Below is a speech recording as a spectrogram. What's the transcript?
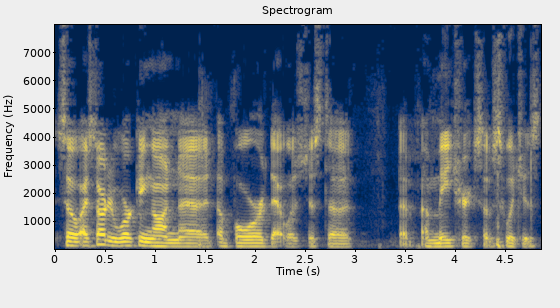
so I started working on a, a board that was just a, a, a, matrix of switches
